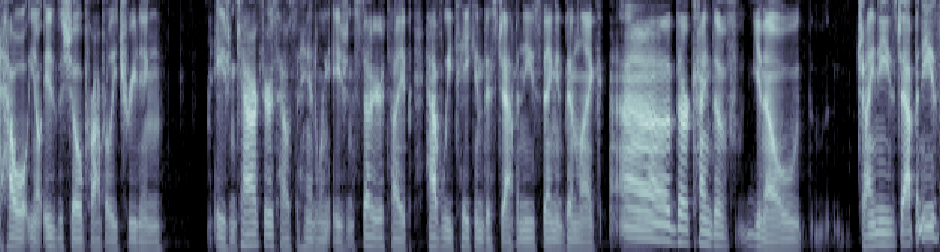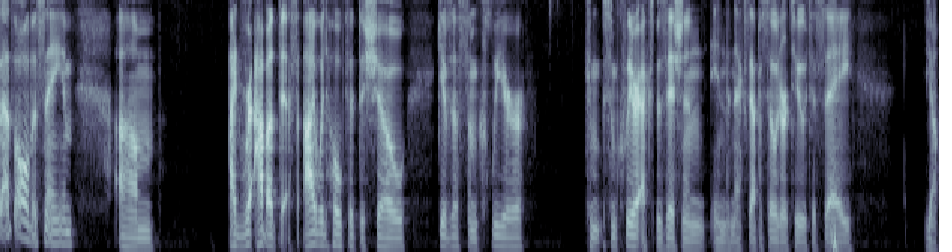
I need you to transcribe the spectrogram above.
how you know is the show properly treating Asian characters? How's it handling Asian stereotype? Have we taken this Japanese thing and been like, uh, they're kind of, you know, Chinese, Japanese, that's all the same. Um, I'd re- how about this? I would hope that the show gives us some clear com- some clear exposition in the next episode or two to say, you know,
